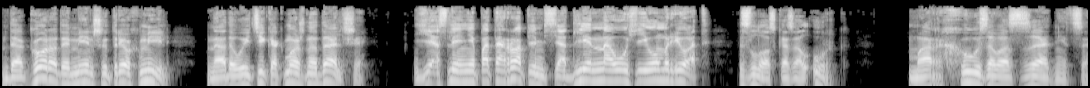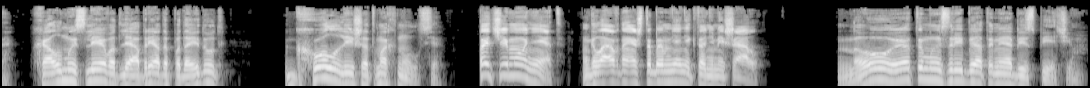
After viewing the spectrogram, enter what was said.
«До города меньше трех миль. Надо уйти как можно дальше». «Если не поторопимся, длинноухий умрет!» — зло сказал Урк. Мархузова задница. Холмы слева для обряда подойдут. Гхол лишь отмахнулся. Почему нет? Главное, чтобы мне никто не мешал. Ну, это мы с ребятами обеспечим.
